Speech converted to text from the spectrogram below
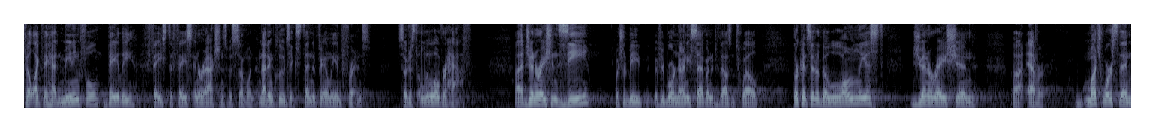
felt like they had meaningful daily face to face interactions with someone, and that includes extended family and friends. So just a little over half. Uh, Generation Z, which would be if you're born 97 to 2012, they're considered the loneliest generation uh, ever. Much worse than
